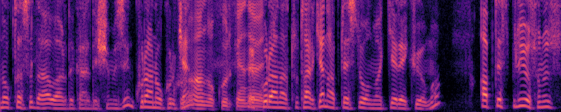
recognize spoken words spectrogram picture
noktası daha vardı kardeşimizin. Kur'an okurken, Kur'an okurken ve evet. Kur'an'a tutarken abdestli olmak gerekiyor mu? Abdest biliyorsunuz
